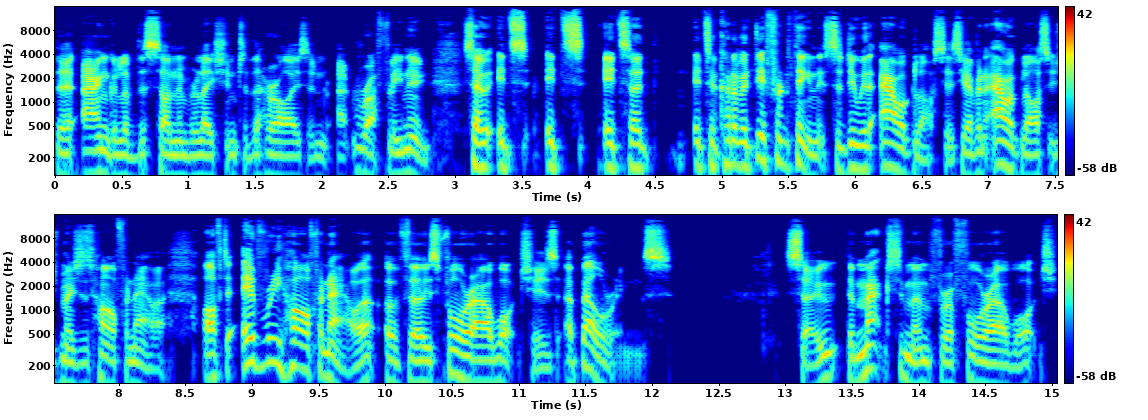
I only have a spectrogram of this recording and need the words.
the angle of the sun in relation to the horizon at roughly noon. So it's it's it's a it's a kind of a different thing. It's to do with hourglasses. You have an hourglass which measures half an hour. After every half an hour of those four hour watches, a bell rings. So the maximum for a four hour watch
